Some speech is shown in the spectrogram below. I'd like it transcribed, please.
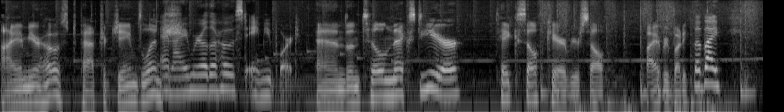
I am your host, Patrick James Lynch. And I'm your other host, Amy Board. And until next year, take self care of yourself. Bye, everybody. Bye bye.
